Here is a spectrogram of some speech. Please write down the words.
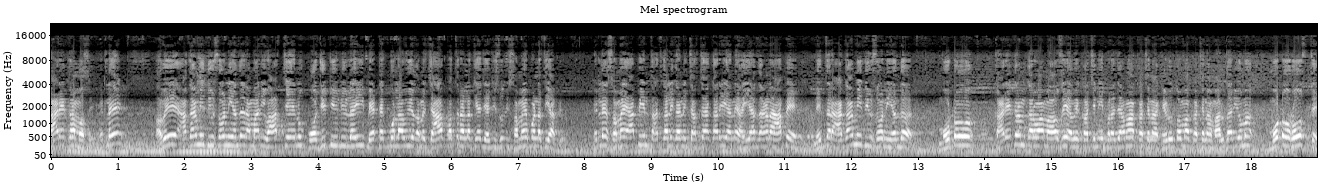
કાર્યક્રમ હશે. એટલે હવે આગામી દિવસોની અંદર અમારી વાત છે એનું પોઝિટિવલી લઈ બેઠક બોલાવી. અમે ચાર પત્ર લખ્યા છે, હજી સુધી સમય પણ નથી આપ્યો. એટલે સમય આપીને તાત્કાલિક આની ચર્ચા કરી અને હૈયાધારણા આપે. નહીંતર આગામી દિવસોની અંદર મોટો કાર્યક્રમ કરવામાં આવશે. હવે કચ્છની પ્રજામાં, કચ્છના ખેડૂતોમાં, કચ્છના માલધારીઓમાં મોટો રોષ છે.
